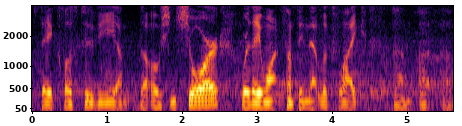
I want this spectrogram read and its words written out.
say, close to the um, the ocean shore, where they want something that looks like um, a, a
